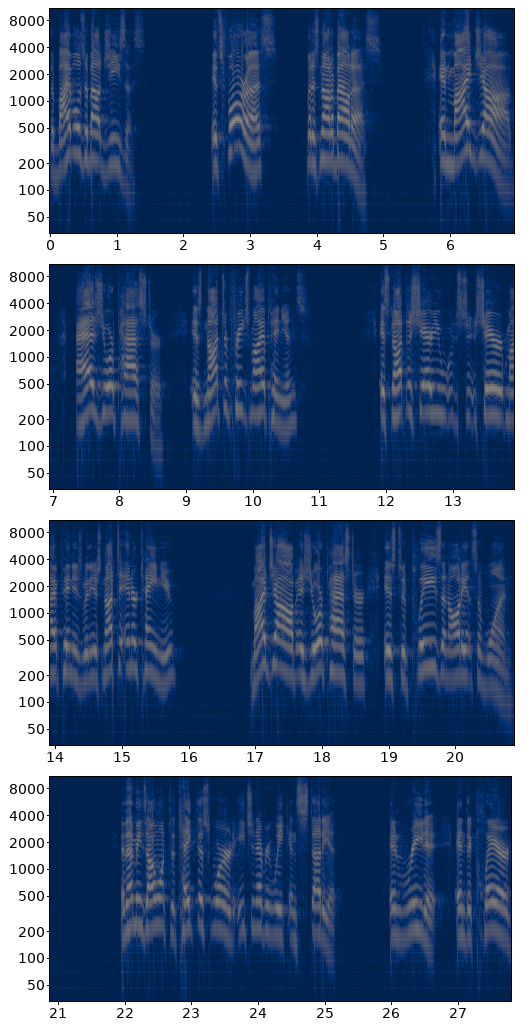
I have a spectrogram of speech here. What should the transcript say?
the Bible is about Jesus. It's for us, but it's not about us. And my job as your pastor is not to preach my opinions. It's not to share you share my opinions with you. It's not to entertain you. My job as your pastor is to please an audience of one. And that means I want to take this word each and every week and study it and read it and declare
